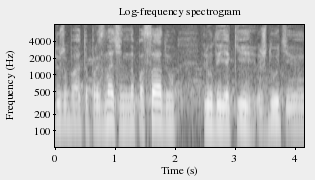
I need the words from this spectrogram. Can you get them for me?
дуже багато призначень на посаду, люди, які ждуть е,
